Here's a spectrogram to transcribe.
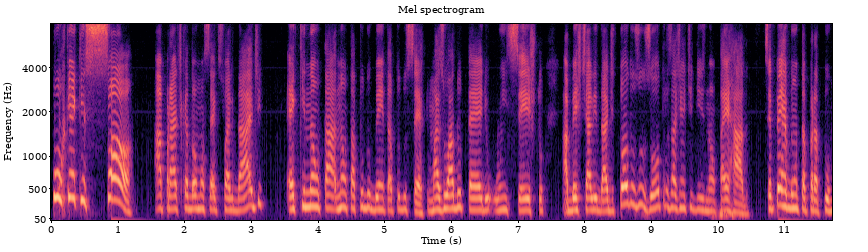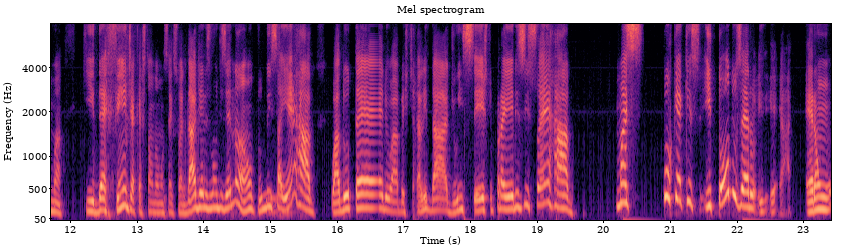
por que, que só a prática da homossexualidade é que não tá, não tá tudo bem, tá tudo certo, mas o adultério, o incesto, a bestialidade, todos os outros a gente diz não, tá errado. Você pergunta para a turma que defende a questão da homossexualidade, eles vão dizer não, tudo isso aí é errado. O adultério, a bestialidade, o incesto, para eles isso é errado. Mas por que que e todos eram eram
